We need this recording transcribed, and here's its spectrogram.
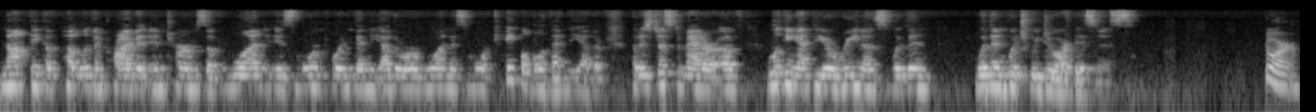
not think of public and private in terms of one is more important than the other or one is more capable than the other, but it's just a matter of looking at the arenas within within which we do our business. Sure.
